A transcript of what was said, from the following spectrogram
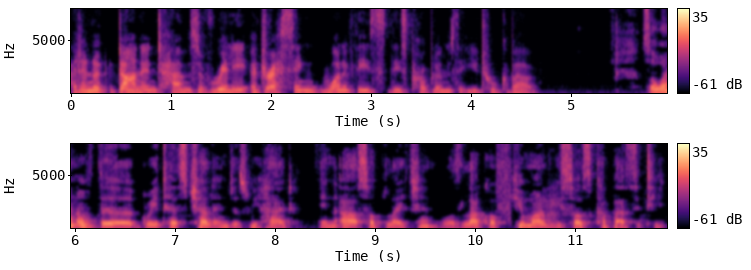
I don't know done in terms of really addressing one of these these problems that you talk about. So one of the greatest challenges we had in our supply chain was lack of human resource capacity.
